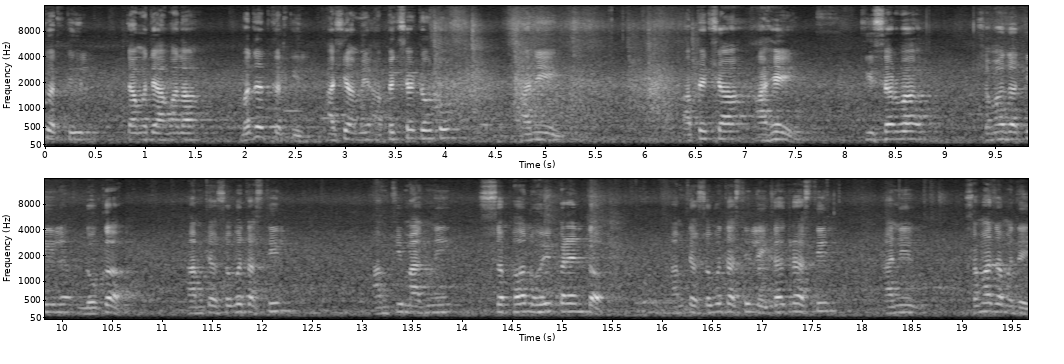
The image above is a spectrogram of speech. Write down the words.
करतील त्यामध्ये आम्हाला मदत करतील अशी आम्ही अपेक्षा ठेवतो. आणि अपेक्षा आहे की सर्व समाजातील लोक आमच्यासोबत असतील. आमची मागणी सफल होईपर्यंत आमच्यासोबत असतील एकाग्र असतील आणि समाजामध्ये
